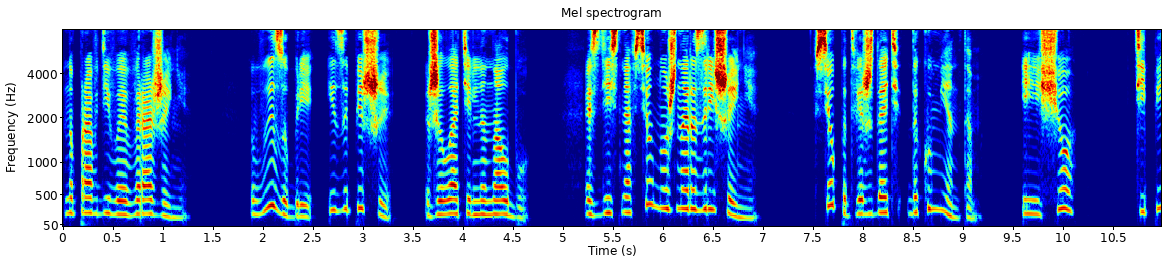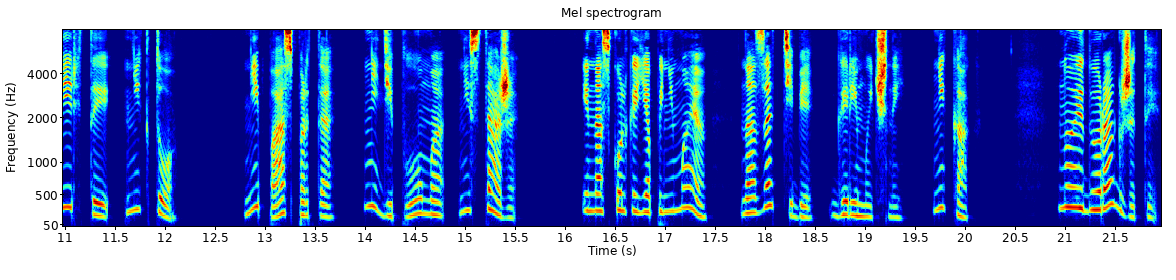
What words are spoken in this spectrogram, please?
но правдивое выражение. Вызубри и запиши, желательно на лбу. Здесь на все нужно разрешение. Все подтверждать документом. И еще теперь ты никто. Ни паспорта, ни диплома, ни стажа. И, насколько я понимаю, назад тебе, горемычный, никак. Ну и дурак же ты.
